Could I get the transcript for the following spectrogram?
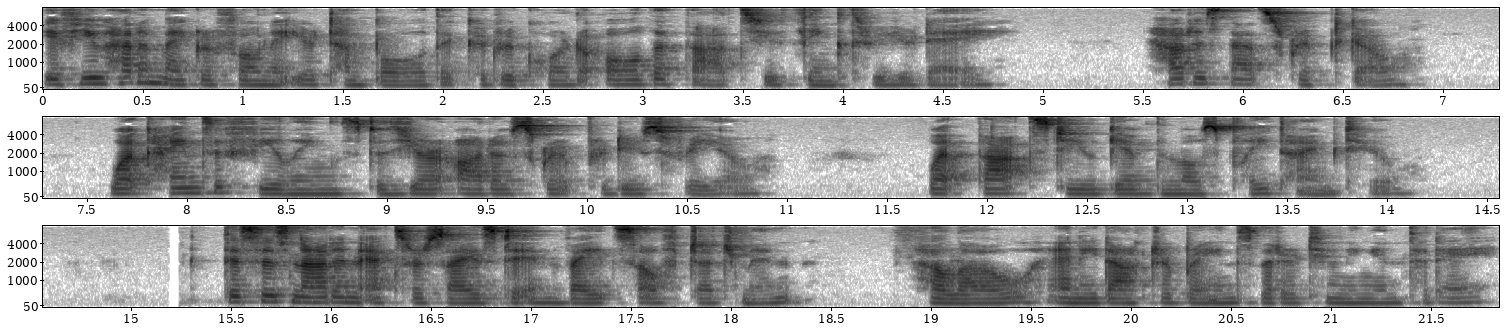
If you had a microphone at your temple that could record all the thoughts you think through your day, how does that script go? What kinds of feelings does your auto script produce for you? What thoughts do you give the most playtime to? This is not an exercise to invite self judgment. Hello, any doctor brains that are tuning in today.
